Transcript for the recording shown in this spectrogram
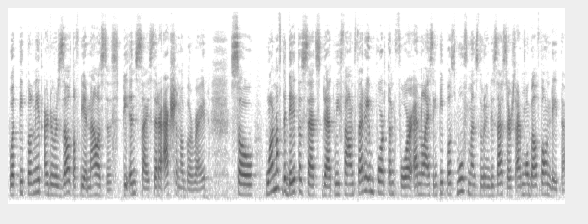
what people need are the result of the analysis, the insights that are actionable, right? So one of the data sets that we found very important for analyzing people's movements during disasters are mobile phone data,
